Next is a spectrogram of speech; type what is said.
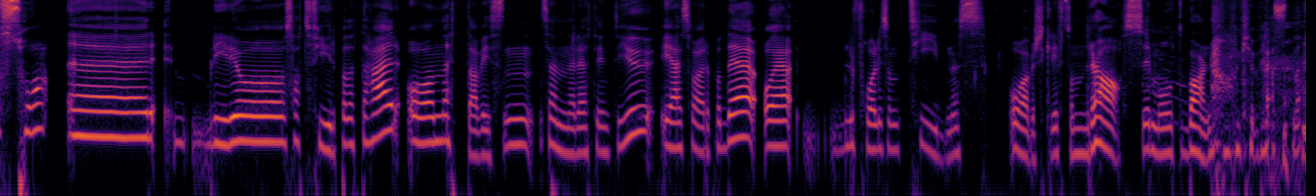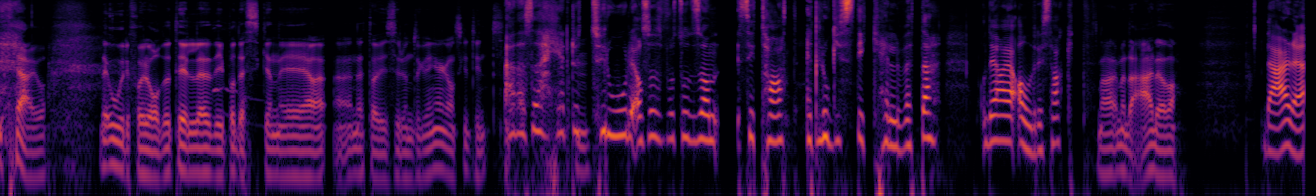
Og så eh, blir det jo satt fyr på dette her, og Nettavisen sender et intervju. Jeg svarer på det, og jeg får liksom tidenes overskrift som raser mot barnehagevesenet. Det er jo Det ordforrådet til de på desken i eh, nettaviser rundt omkring er ganske tynt. Ja, det er så helt Mm. utrolig. Og så sto det sånn sitat 'et logistikkhelvete'. Og det har jeg aldri sagt. Nei, men det er det, da. Det er det.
